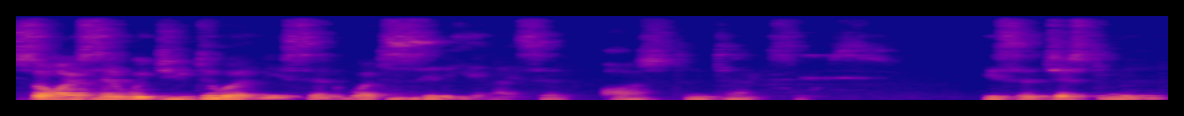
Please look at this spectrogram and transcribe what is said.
So I said, Would you do it? And he said, What city? And I said, Austin, Texas. He said, Just a minute.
